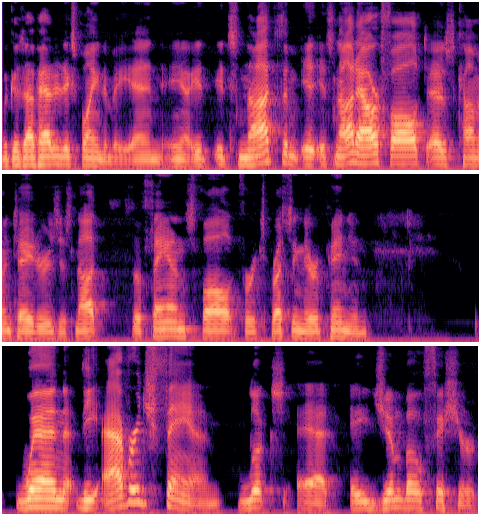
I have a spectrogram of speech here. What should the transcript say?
because I've had it explained to me, and you know, it, it's not the it, it's not our fault as commentators. It's not the fans' fault for expressing their opinion. When the average fan looks at a Jimbo Fisher,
